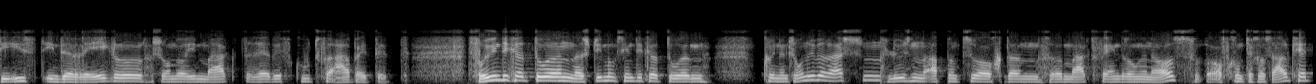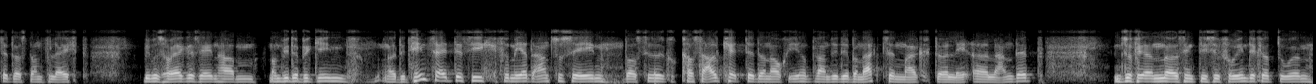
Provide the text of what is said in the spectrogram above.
die ist in der Regel schon noch im Markt relativ gut verarbeitet. Frühindikatoren, Stimmungsindikatoren können schon überraschen, lösen ab und zu auch dann Marktveränderungen aus, aufgrund der Kausalkette, dass dann vielleicht wie wir es heuer gesehen haben, man wieder beginnt, äh, die Zinsseite sich vermehrt anzusehen, dass diese Kausalkette dann auch irgendwann wieder beim Aktienmarkt äh, landet. Insofern sind diese Frühindikatoren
